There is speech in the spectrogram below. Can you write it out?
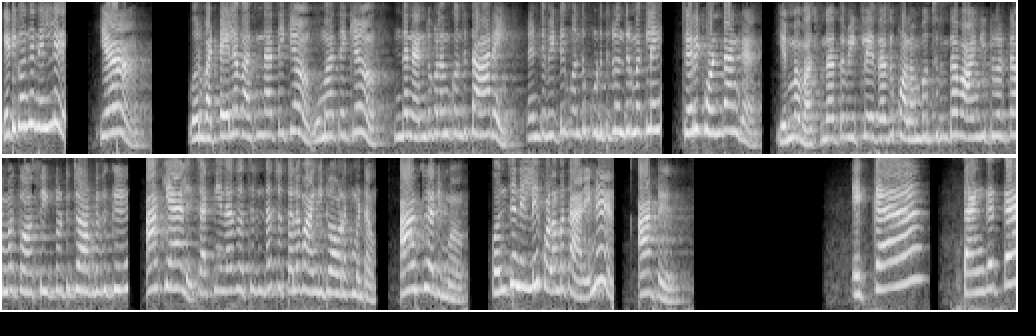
எடி கொஞ்சம் நில்லு ஏன் ஒரு வட்டையில வசந்தாத்தைக்கும் உமாத்தைக்கும் இந்த நண்டு குழம்பு கொஞ்சம் தாரேன். ரெண்டு வீட்டுக்கு வந்து கொடுத்துட்டு வந்துரு மக்களே. சரி கொண்டாங்க. எம்மா வசந்தாத்த வீட்ல ஏதாவது குழம்பு வச்சிருந்தா வாங்கிட்டு வரட்டாமா? தோசைக்கு தொட்டு சாப்பிடுறதுக்கு? ஆ கேளு. சட்னி ஏதாவது வச்சிருந்தா சுத்தல வாங்கிட்டு உனக்கு மட்டும். ஆ சரிம்மா. கொஞ்சம் நில்லு குழம்பு தாரேன்னு. ஆட்டு. எக்கா தங்கக்கா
